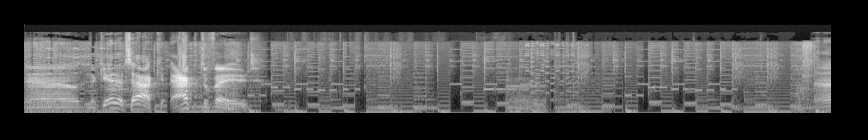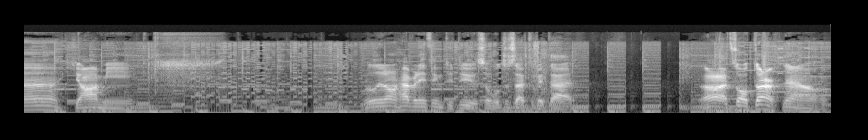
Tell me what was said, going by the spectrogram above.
And Negate Attack. Activate! Hmm. Uh, Yami. Really don't have anything to do, so we'll just activate that. Ah, it's all dark now.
